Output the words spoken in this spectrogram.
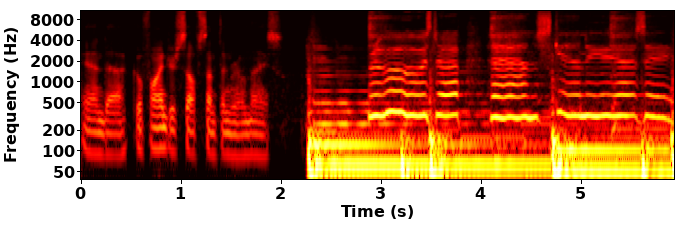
and uh, go find yourself something real nice. bruised up and skinny as a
